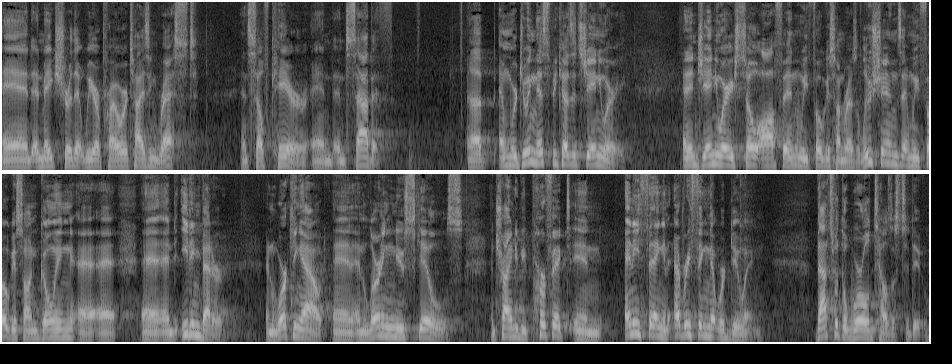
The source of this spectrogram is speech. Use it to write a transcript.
and, and make sure that we are prioritizing rest and self care and, and Sabbath. Uh, and we're doing this because it's January. And in January, so often we focus on resolutions and we focus on going and, and eating better and working out and, and learning new skills and trying to be perfect in anything and everything that we're doing. That's what the world tells us to do.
